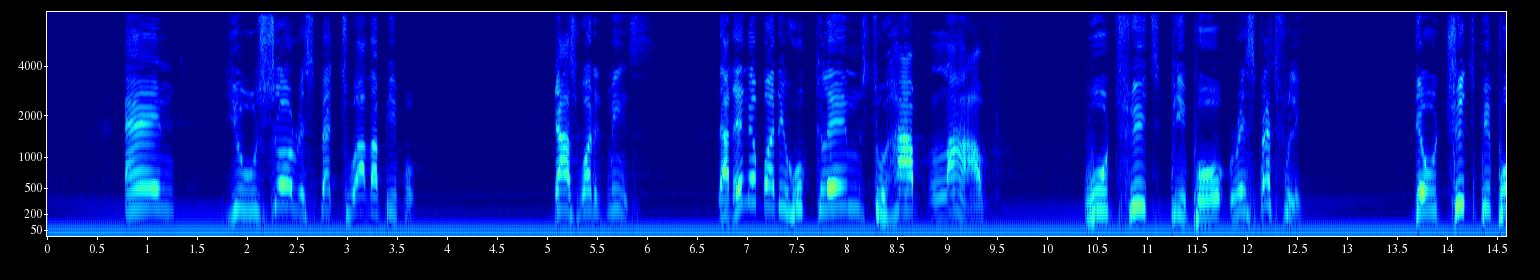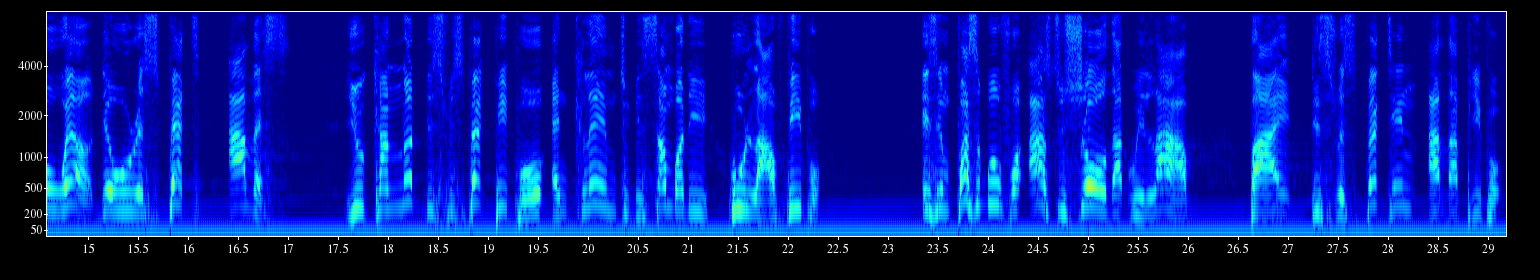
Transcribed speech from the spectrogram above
and you will show respect to other people. That's what it means. That anybody who claims to have love will treat people respectfully. They will treat people well. They will respect others. You cannot disrespect people and claim to be somebody who love people. It's impossible for us to show that we love by disrespecting other people.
